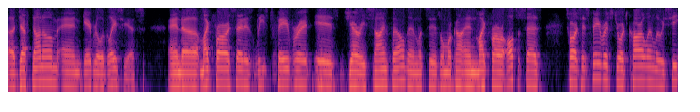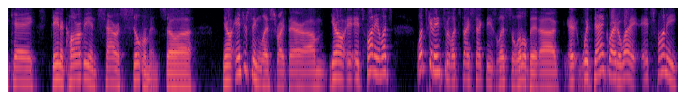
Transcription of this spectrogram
uh, Jeff Dunham, and Gabriel Iglesias. And uh, Mike Farrar said his least favorite is Jerry Seinfeld, and let's see, there's one more. Con- and Mike Farrar also says, as far as his favorites, George Carlin, Louis C.K., Dana Carvey, and Sarah Silverman. So. uh you know, interesting lists right there. Um, you know, it, it's funny. Let's let's get into it. Let's dissect these lists a little bit. Uh, it- with Dank right away, it's funny,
